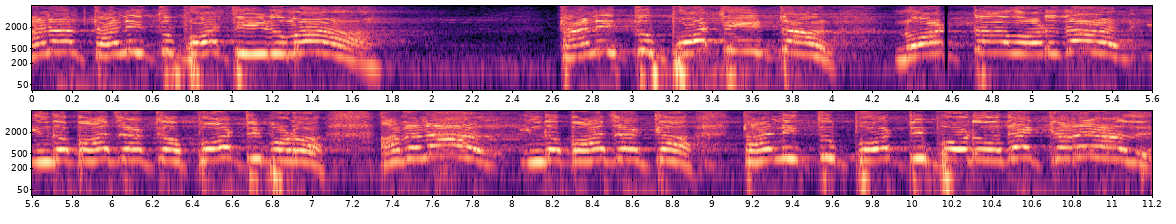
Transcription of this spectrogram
ஆனால் தனித்து போட்டியிடுமா? தனித்து போட்டியிட்டால் நோட்டாவோடு தான் இந்த பாஜக போட்டி போடும் அதனால் இந்த பாஜக தனித்து போட்டி போடுவதே கிடையாது.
